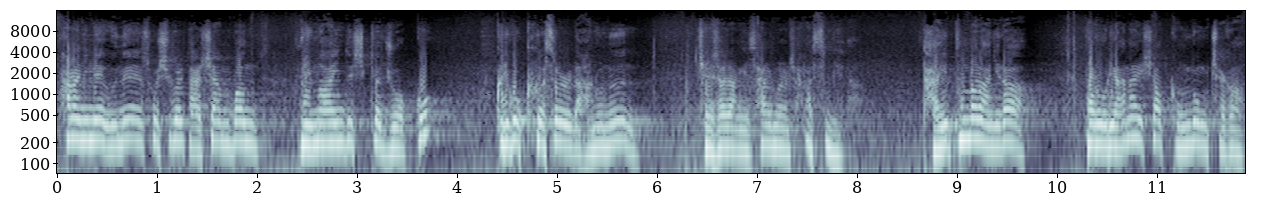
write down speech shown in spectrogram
하나님의 은혜의 소식을 다시 한번 remind 시켜 주었고 그리고 그것을 나누는 제사장의 삶을 살았습니다. 다윗뿐만 아니라 바로 우리 하나의 씨앗 공동체가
